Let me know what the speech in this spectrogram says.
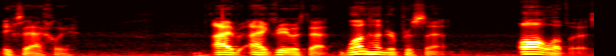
Exactly. I, I agree with that 100%. All of it.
